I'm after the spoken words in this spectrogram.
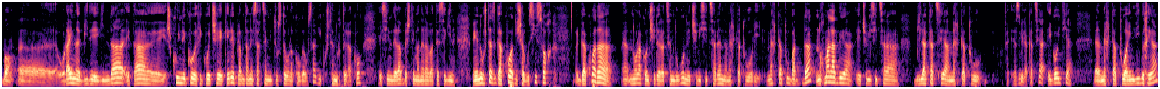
Bon, uh, orain bide eginda, eta eskuineko errikoetxeek ere plantan ezartzen dituzte olako gauzak, ikusten dutelako ezin dela beste manera batez egin. Baina ustez gakoak isaguzi zor, gakoa da eh, nola kontsideratzen dugun etxe bizitzaren merkatu hori. Merkatu bat da, normaladea etxe bizitzara bilakatzea merkatu ez bilakatzea, egoitia, e, merkatuain librea,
